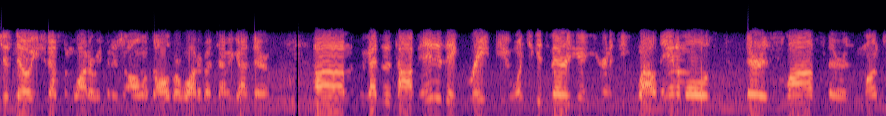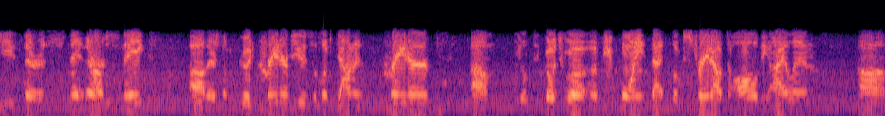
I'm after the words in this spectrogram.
just know you should have some water. We finished almost all of our water by the time we got there. Um, we got to the top, and it is a great view. Once you get there, you're going to see wild animals. There is sloths, there is monkeys, there is sna- there are snakes. Uh, there's some good crater views to look down into the crater. Um, you'll go to a, a viewpoint that looks straight out to all the islands. Um,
